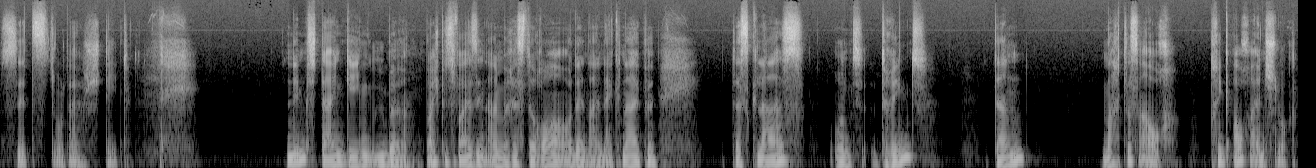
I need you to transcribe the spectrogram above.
sitzt oder steht. Nimmt dein Gegenüber, beispielsweise in einem Restaurant oder in einer Kneipe, das Glas und trinkt, dann macht das auch. Trink auch einen Schluck.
